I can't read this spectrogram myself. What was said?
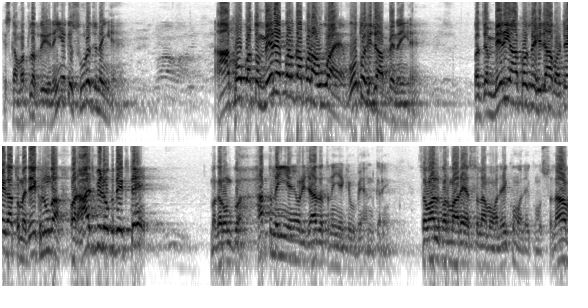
اس کا مطلب تو یہ نہیں ہے کہ سورج نہیں ہے۔ آنکھوں پر تو میرے پردہ پڑا ہوا ہے، وہ تو حجاب میں نہیں ہے۔ بس جب میری آنکھوں سے حجاب ہٹے گا تو میں دیکھ لوں گا اور آج بھی لوگ دیکھتے ہیں، مگر ان کو حق نہیں ہے اور اجازت نہیں ہے کہ وہ بیان کریں۔ سوال فرما رہے ہیں، السلام علیکم، وعلیکم السلام۔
